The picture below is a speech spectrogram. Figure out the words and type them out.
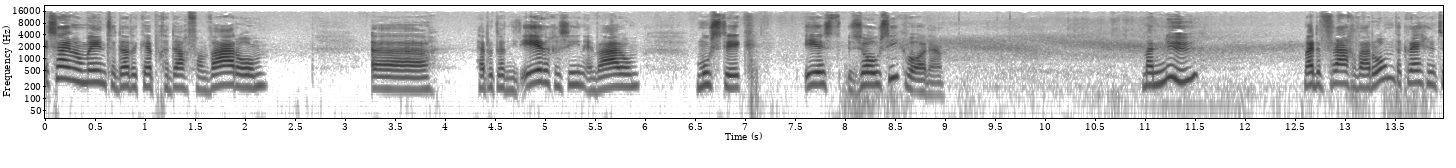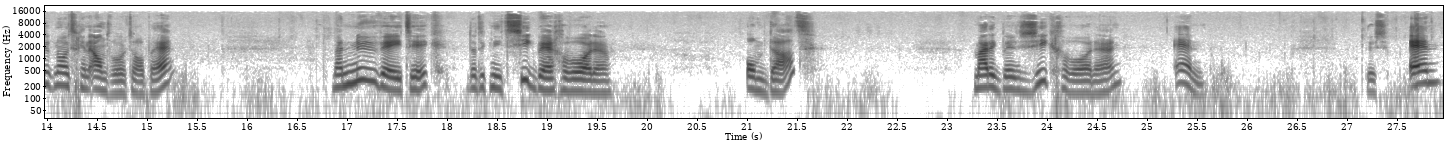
er zijn momenten dat ik heb gedacht van waarom uh, heb ik dat niet eerder gezien en waarom moest ik eerst zo ziek worden. Maar nu, maar de vraag waarom, daar krijg je natuurlijk nooit geen antwoord op. Hè? Maar nu weet ik dat ik niet ziek ben geworden omdat, maar ik ben ziek geworden en. Dus en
